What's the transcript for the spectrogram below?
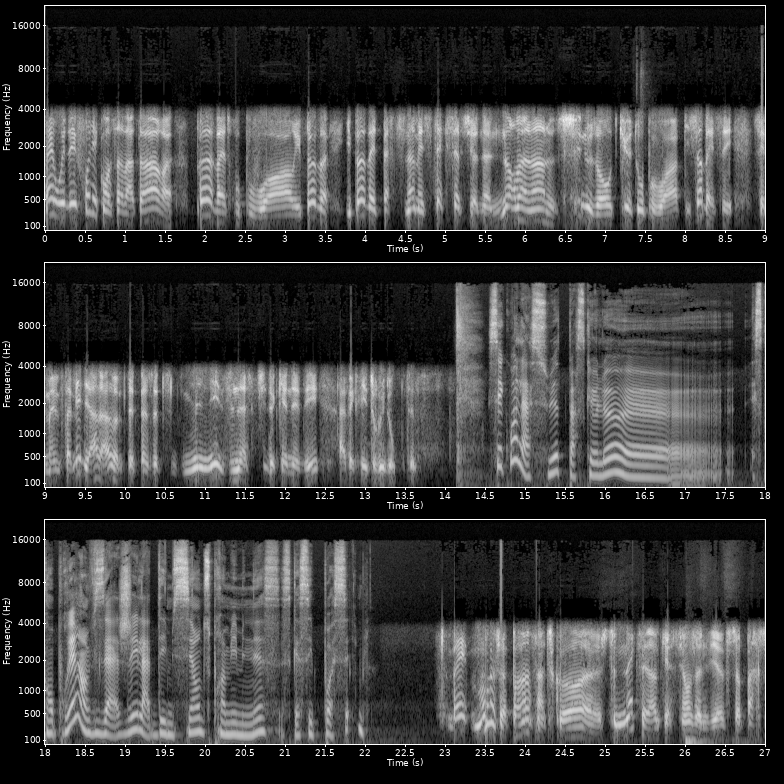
ben oui, des fois, les conservateurs euh, peuvent être au pouvoir, ils peuvent, ils peuvent être pertinents, mais c'est exceptionnel. Normalement, c'est nous autres qui est au pouvoir. Puis ça, ben c'est, même familial, hein, une espèce de petite mini-dynastie de Kennedy avec les Trudeau. C'est quoi la suite? Parce que là, euh, est-ce qu'on pourrait envisager la démission du premier ministre? Est-ce que c'est possible? Ben, moi, je pense, en tout cas, euh, c'est une excellente question, Geneviève, ça, parce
